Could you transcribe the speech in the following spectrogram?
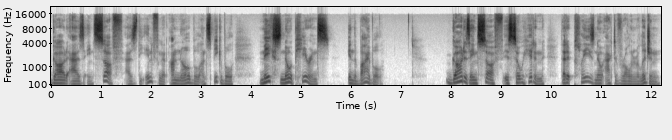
God as Ein Sof, as the infinite, unknowable, unspeakable, makes no appearance in the Bible. God as Ein Sof is so hidden that it plays no active role in religion.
